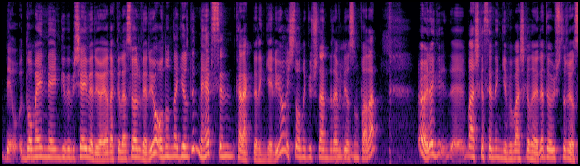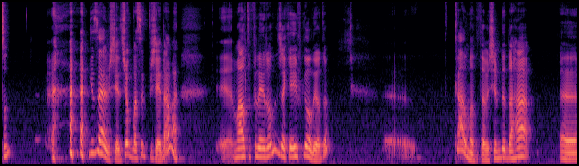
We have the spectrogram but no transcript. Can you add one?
Bir domain name gibi bir şey veriyor ya da klasör veriyor. Onunla girdin mi hep senin karakterin geliyor. İşte onu güçlendirebiliyorsun falan. Öyle e, başka senin gibi başkalarıyla dövüştürüyorsun. Güzel bir şeydi. Çok basit bir şeydi ama e, multiplayer olunca keyifli oluyordu. E, kalmadı tabii. Şimdi daha e,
